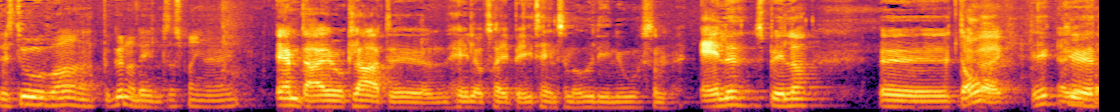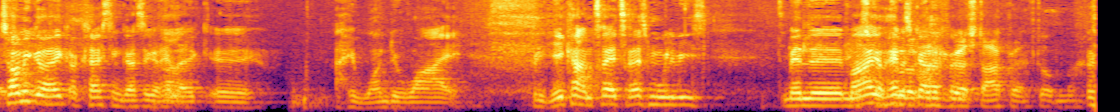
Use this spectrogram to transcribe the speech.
Hvis du bare begynder det, så springer jeg ind. Jamen, der er jo klart uh, Halo 3 betaen, som er ude lige nu, som alle spiller. Øh, dog, gør ikke. ikke Jeg gør øh. Tommy gør ikke, og Christian gør sikkert heller ikke. Øh, I wonder why. Fordi de ikke har en 360 muligvis. Men øh, Johannes gør i hvert fald, gøre StarCraft, åbenbart.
